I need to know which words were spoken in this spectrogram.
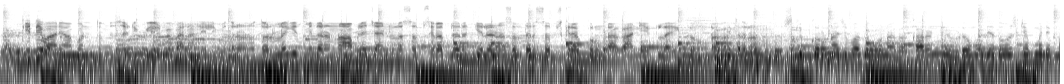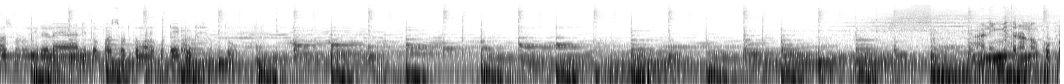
किती भारी आपण तुमच्यासाठी पी एल पी फाईल आणलेली मित्रांनो. तर लगेच मित्रांनो आपल्या चॅनलला सबस्क्राईब जर केलं नसेल तर सबस्क्राईब करून टाका आणि एक लाईक करून टाका मित्रांनो स्किप करून अजिबात बघू नका कारण मी व्हिडिओमध्ये दोन स्टेपमध्ये पासवर्ड दिलेला आहे आणि तो पासवर्ड तुम्हाला कुठेही भेटू शकतो. आणि मित्रांनो कृप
